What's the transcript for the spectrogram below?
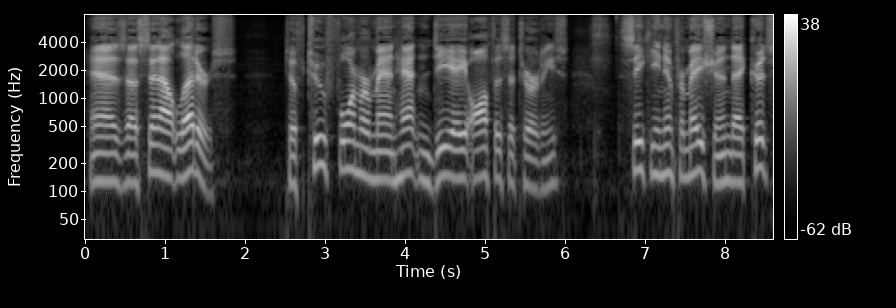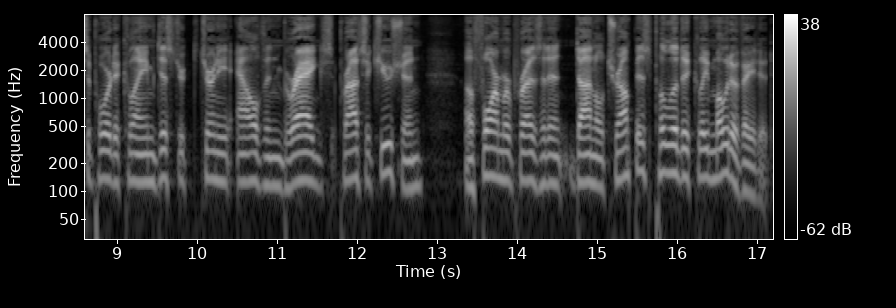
has uh, sent out letters to two former Manhattan DA office attorneys seeking information that could support a claim District Attorney Alvin Bragg's prosecution of former President Donald Trump is politically motivated.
